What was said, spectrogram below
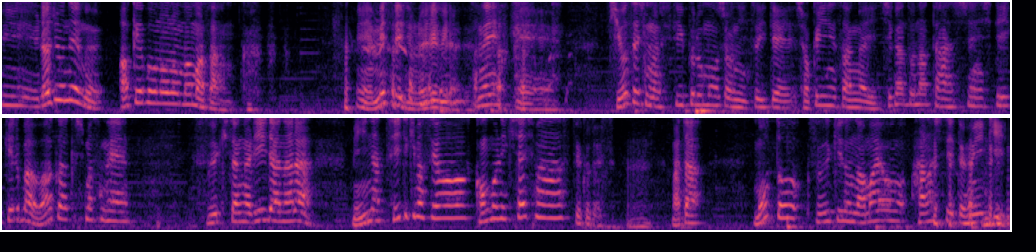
えーラジオネームあけぼののママさん、えーメッセージのレギュラーですね、えー清瀬市のシティプロモーションについて職員さんが一丸となって発信していければワクワクしますね。鈴木さんがリーダーならみんなついてきますよ。今後に期待します。ということです、また元鈴木の名前を話していた雰囲気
